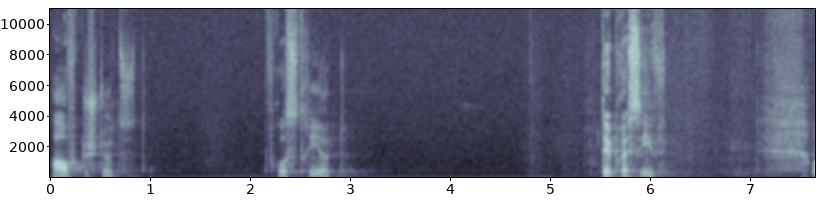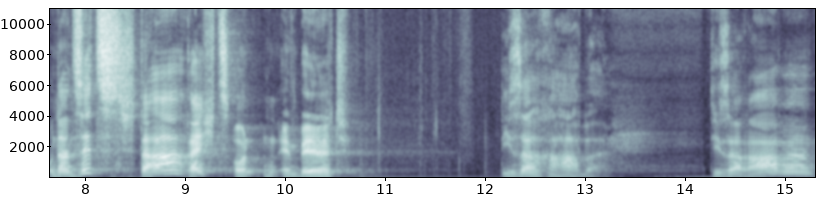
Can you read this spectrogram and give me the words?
aufgestützt, frustriert, depressiv. Und dann sitzt da rechts unten im Bild dieser Rabe. Dieser Rabe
